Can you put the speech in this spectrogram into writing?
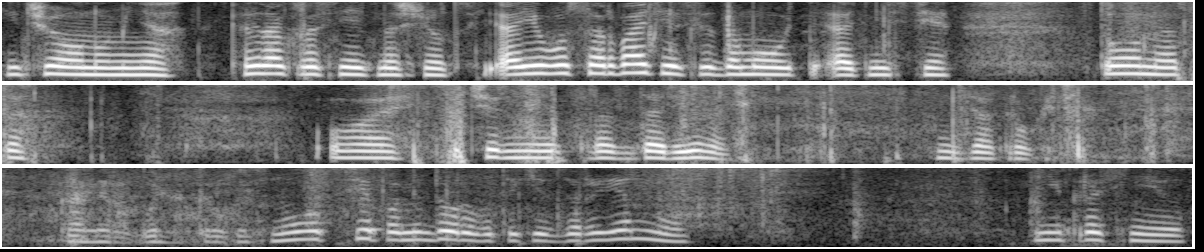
и что он у меня? Когда краснеть начнет? А его сорвать, если домой отнести, то он это... Ой, почернеет сразу Дарина. Нельзя трогать. Камеру больно трогать. Ну вот все помидоры вот такие здоровенные. Не краснеют.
